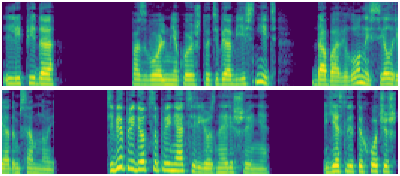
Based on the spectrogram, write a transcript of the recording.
Липида, позволь мне кое-что тебе объяснить, — добавил он и сел рядом со мной. Тебе придется принять серьезное решение. Если ты хочешь,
